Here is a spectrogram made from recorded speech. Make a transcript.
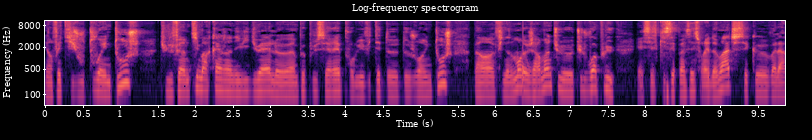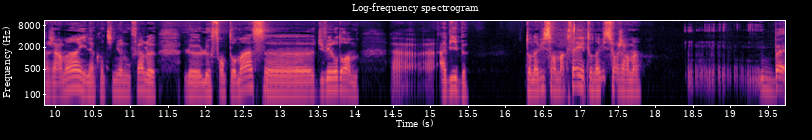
et en fait il joue tout à une touche. Tu lui fais un petit marquage individuel euh, un peu plus serré pour lui éviter de, jouer à une touche. Ben finalement le Germain tu, tu le vois plus. Et c'est ce qui s'est passé sur les deux matchs, c'est que Valère Germain il a continué à nous faire le le, le fantomas euh, du Vélodrome. Habib, ton avis sur Marseille et ton avis sur Germain? Bah,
